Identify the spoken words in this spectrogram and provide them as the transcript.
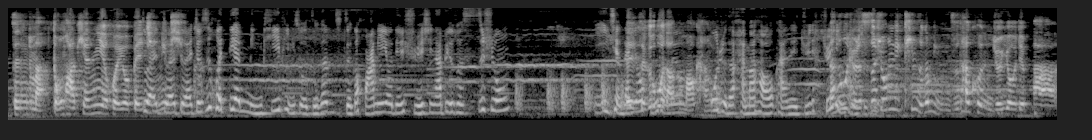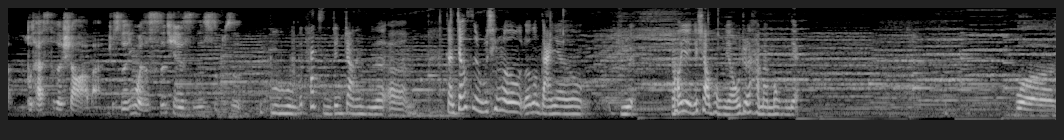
真的吗？动画片也会有被禁对对对，就是会点名批评说这个这个画面有点血腥啊，比如说师兄。以前在有这个我倒看过。我觉得还蛮好看的剧。但是我觉得师兄，你听这个名字，他可能就有点吧。不不太适合小娃吧，就是因为是尸体的尸，是不是？不不不，他其实就讲的是呃，像僵尸入侵那种那种概念那种剧，然后有一个小朋友，我觉得还蛮萌的。我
